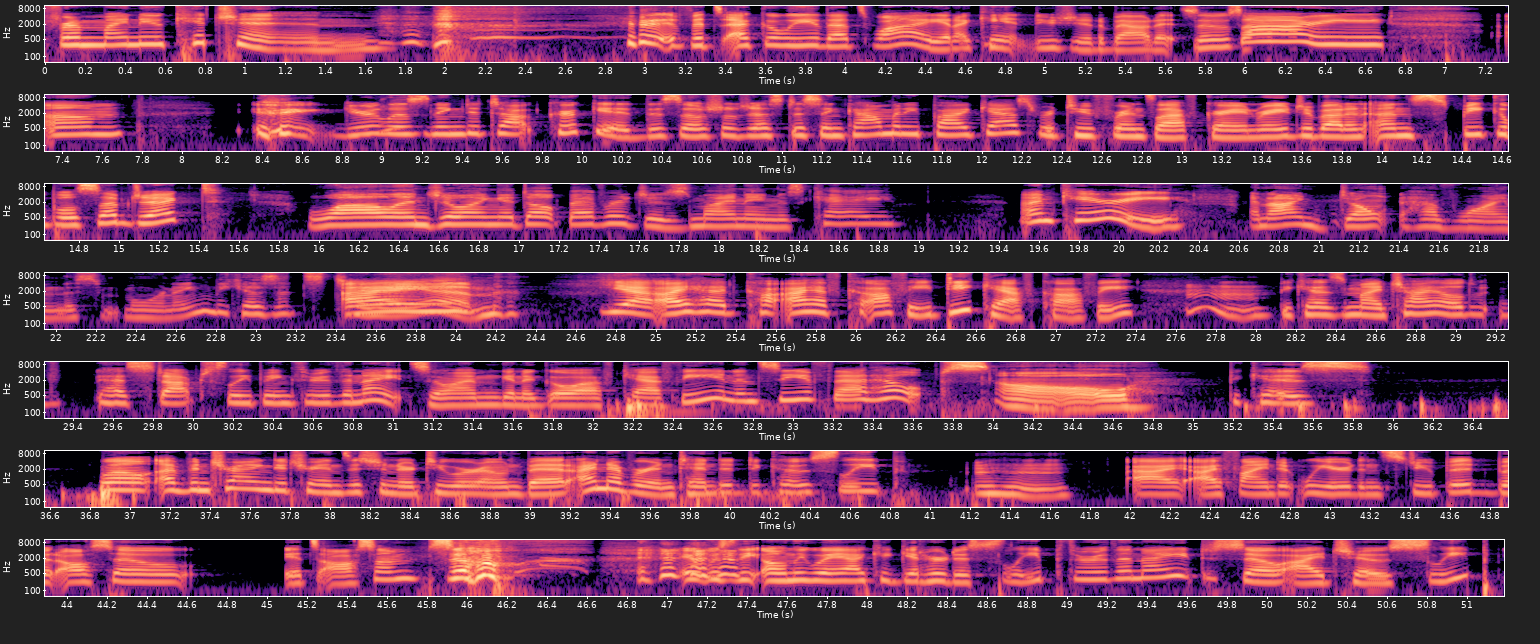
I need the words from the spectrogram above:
Hi, everybody. Hello from my new kitchen. if it's echoey, that's why, and I can't do shit about it. So sorry. Um, you're listening to Talk Crooked, the social justice and comedy podcast where two friends laugh, cry, and rage about an unspeakable subject. While enjoying adult beverages, my name is Kay, I'm Carrie. and I don't have wine this morning because it's 10 I- a.m. Yeah, I had co- I have coffee, decaf coffee, because my child has stopped sleeping through the night. So I'm gonna go off caffeine and see if that helps. Oh. because well i've been trying to transition her to her own bed i never intended to co-sleep Mm-hmm. i i find it weird and stupid but also it's awesome so it was the only way i could get her to sleep through the night so i chose sleep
